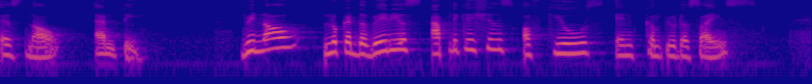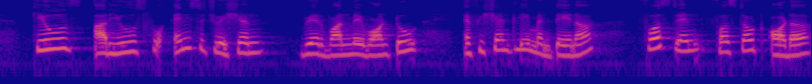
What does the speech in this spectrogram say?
is now empty. We now look at the various applications of queues in computer science. Queues are used for any situation where one may want to efficiently maintain a first in first out order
